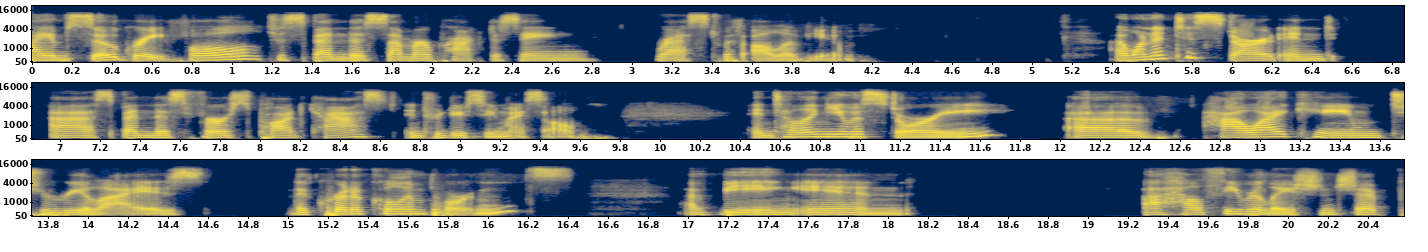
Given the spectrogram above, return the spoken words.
I am so grateful to spend this summer practicing rest with all of you. I wanted to start and uh, spend this first podcast introducing myself and telling you a story of how I came to realize the critical importance of being in a healthy relationship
